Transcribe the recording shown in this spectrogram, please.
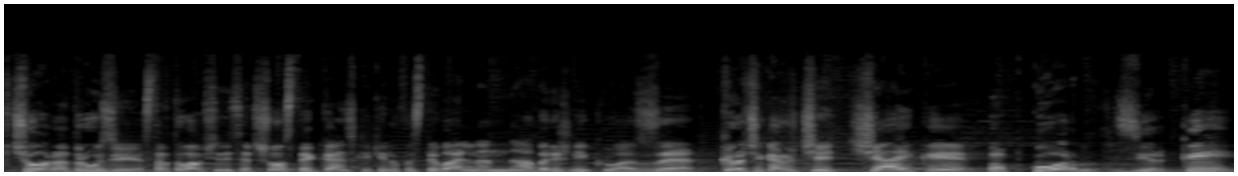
Вчора, друзі, стартував 66-й Канський кінофестиваль на набережній Круазет. Коротше кажучи, чайки, попкорн, зірки.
